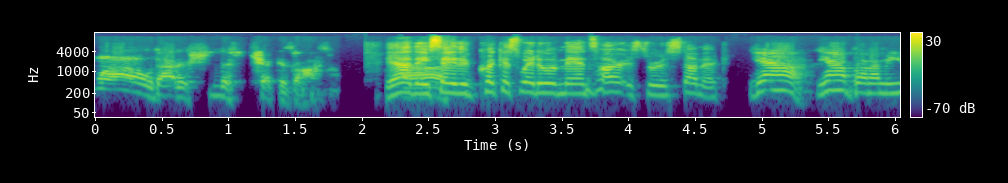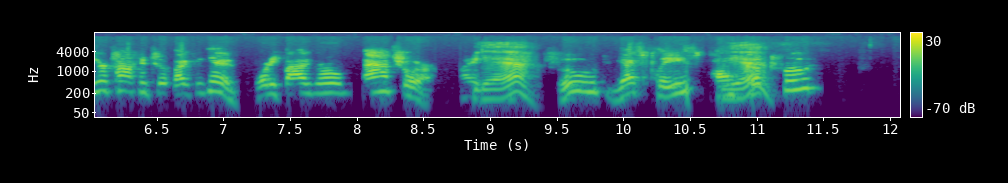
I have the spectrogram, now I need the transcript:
whoa, that is this chick is awesome. Yeah, they uh, say the quickest way to a man's heart is through his stomach. Yeah, yeah, but I mean, you're talking to like again, 45 year old bachelor. Like, yeah, food, yes, please, home yeah. cooked food.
